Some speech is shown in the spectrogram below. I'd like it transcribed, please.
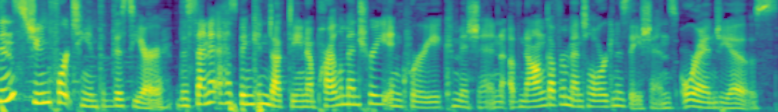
Since June 14th of this year, the Senate has been conducting a parliamentary inquiry commission of non governmental organizations, or NGOs.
